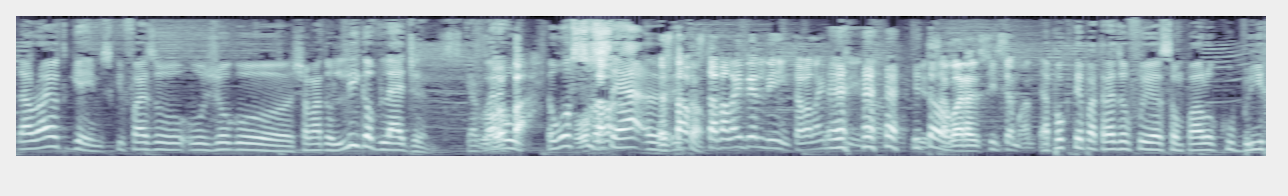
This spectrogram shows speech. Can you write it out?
da Riot Games, que faz o, o jogo chamado League of Legends. Que agora Opa! é o, é o sucesso. Eu estava, Então. estava lá em Berlim, estava lá em Berlim. né? Isso, Então. agora, fim de semana. Há pouco tempo atrás eu fui a São Paulo cobrir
